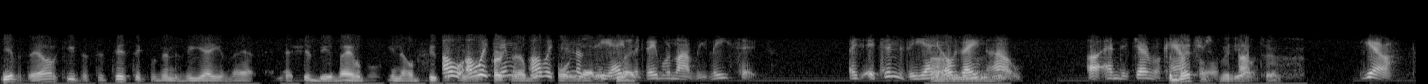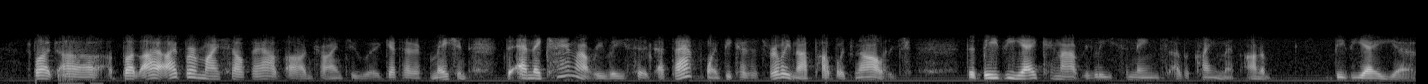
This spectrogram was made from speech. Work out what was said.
Yeah, but they ought to keep a statistic within the VA of that, and that should be available. You know, to people. Oh, oh, it's in, oh, it's in the VA, but they will not release it. It- It's in the VA. Um, oh, they know. Uh, and the general The counsel. Veterans Committee uh, ought to. Yeah, but uh, but I, I burned myself out on trying to uh, get that information, and they cannot release it at that point because it's really not public knowledge. The BVA cannot release the names of a claimant on a BVA uh,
